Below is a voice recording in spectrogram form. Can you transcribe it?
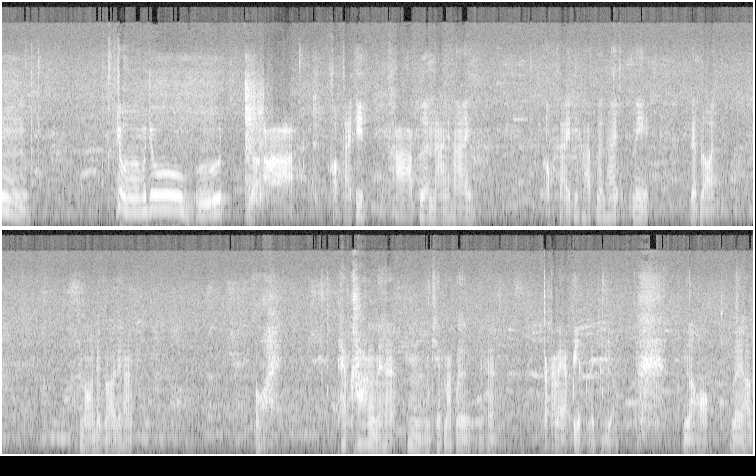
งจอมายุงอืดเดี๋ยวอ้าขอบใจที่ฆ่าเพื่อนนายให้ ขอบใจที่ฆ่าเพื่อนให้นี่เรียบร้อย นอนเรียบร้อยเลยฮะโอ้ยแทบข้างนะฮะอืมเครียดมากเลยนะฮะจักระแลเปียกเลยทีเดียว เหงื่อออกเลยครับ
